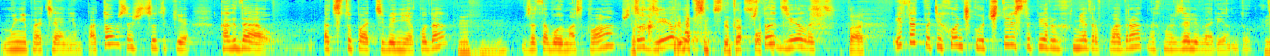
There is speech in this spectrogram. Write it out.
мы не потянем. Потом, значит, все-таки, когда отступать тебе некуда, угу. за тобой Москва, что делать? В прямом смысле, да, Что делать? Так. И так потихонечку 400 первых метров квадратных мы взяли в аренду. Угу.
